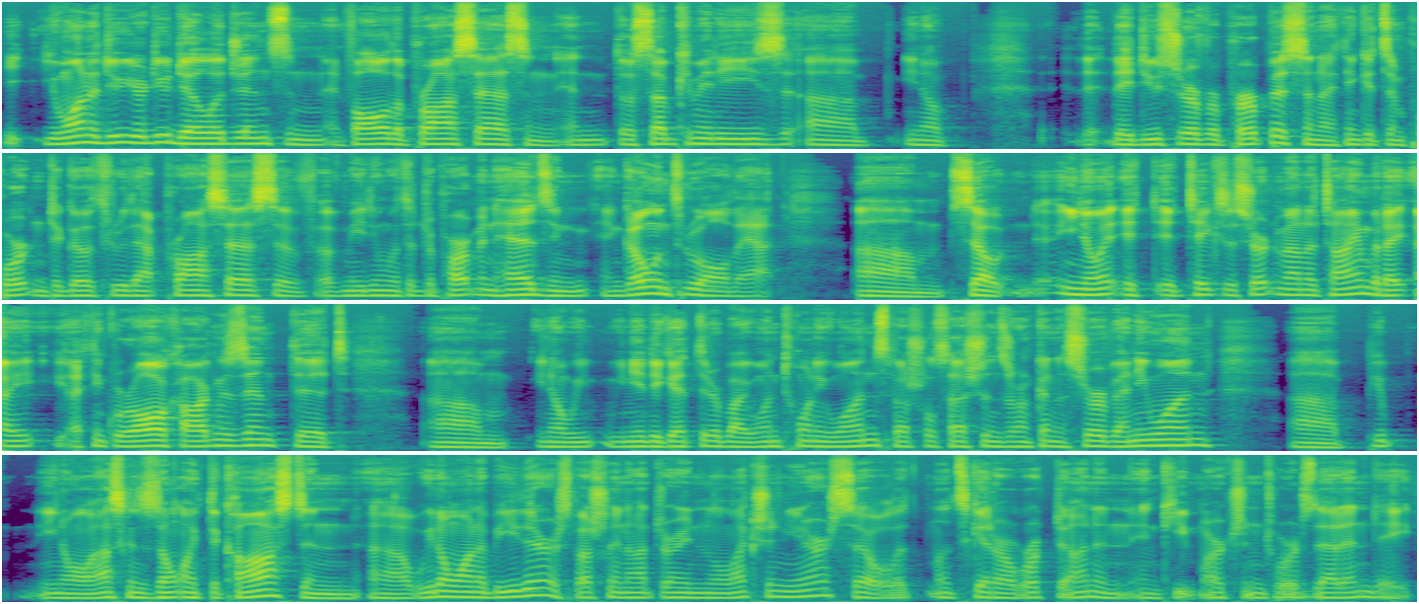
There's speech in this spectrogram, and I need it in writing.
you want to do your due diligence and, and follow the process, and, and those subcommittees, uh, you know. th- They do serve a purpose, and I think it's important to go through that process of, of meeting with the department heads and, and going through all that. Um, so you know, it, it takes a certain amount of time, but I, I, I think we're all cognizant that um, you know we, we need to get there by 121. Special sessions aren't going to serve anyone. Uh, people, you know, Alaskans don't like the cost, and uh, we don't want to be there, especially not during an election year. So let, let's get our work done and, and keep marching towards that end date.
